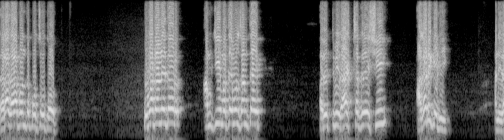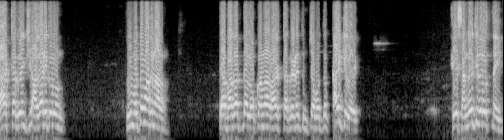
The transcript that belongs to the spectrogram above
घराघरापर्यंत पोहोचवत आहोत. उभाटाने तर आमची मते म्हणून सांगतायत अरे तुम्ही राज ठाकरेशी आघाडी केली आणि राज ठाकरेंची आघाडी करून तुम्ही मतं मागणार. त्या भागातल्या लोकांना राज ठाकरेने तुमच्याबद्दल काय केलंय? हे सांगायची गरज नाही.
